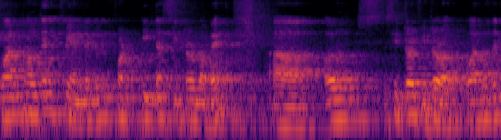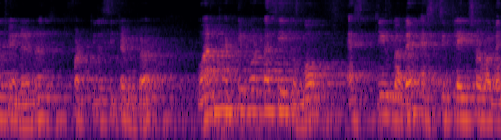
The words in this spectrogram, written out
one thousand three hundred and ফৰ্টিটা চিটৰ বাবে চিটৰ ভিতৰত one thousand three hundred and ফৰ্টিটা চিটৰ ভিতৰত ওৱান থাৰ্টি ফ'ৰটা চিট হ'ব এছ টিৰ বাবে এছ টি প্লেনছৰ বাবে।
